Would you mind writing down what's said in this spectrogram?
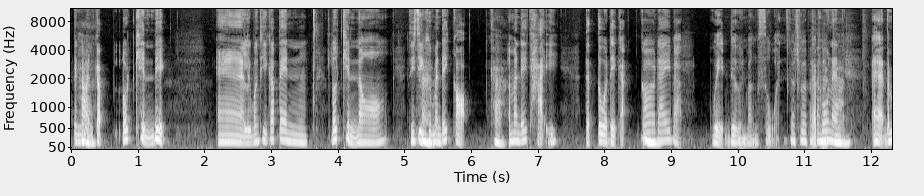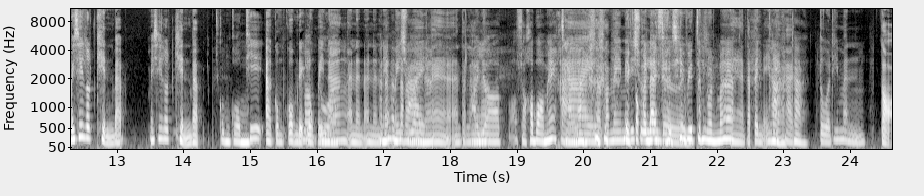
เป็นเหมือนกับรถเข็นเด็กอ่าหรือบางทีก็เป็นรถเข็นน้อง จริง ๆ คือมันได้เกาะแล้วมันได้ไถ แต่ตัวเด็กอะก็ได้แบบ เวทเดินบางส่วน ก็ช่วยแต่พวกนั้นแต่ไม่ใช่รถเข็นแบบ ไม่ใช่รถเข็นแบบกลมๆที่อ่ากลมๆเด็กลงไปนั่ง อันนั้นอันนั้นเนี่ยไม่ช่วยอ่าอันตรายยอสคบไม่ให้ขายใช่แล้วก็ไม่ไม่ได้ช่วยเสียชีวิตจำนวนมากแต่เป็นไอ้นี่ค่ะ ตัวที่มันเกาะ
